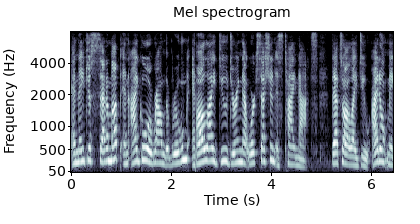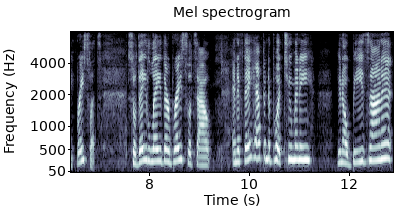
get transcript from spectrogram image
and they just set them up and I go around the room and all I do during that work session is tie knots. That's all I do. I don't make bracelets. So they lay their bracelets out. And if they happen to put too many, you know, beads on it,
